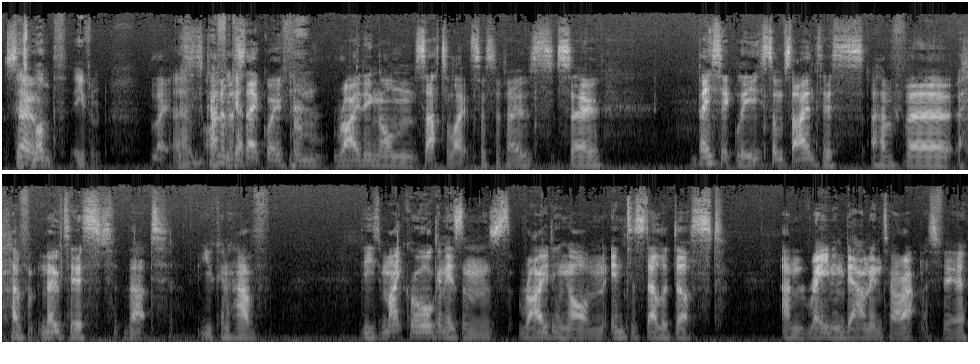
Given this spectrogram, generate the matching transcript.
this month even. Like, this Um, is I kind of a segue from riding on satellites, I suppose. So, basically, some scientists have uh, have noticed that you can have these microorganisms riding on interstellar dust and raining down into our atmosphere.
